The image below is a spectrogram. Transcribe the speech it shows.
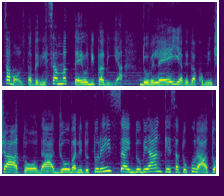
stavolta per il San Matteo di Pavia, dove lei aveva cominciato da giovane dottoressa e dove anche è stato curato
